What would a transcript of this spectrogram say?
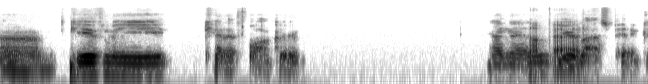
Um, give me Kenneth Walker, and then your last pick.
